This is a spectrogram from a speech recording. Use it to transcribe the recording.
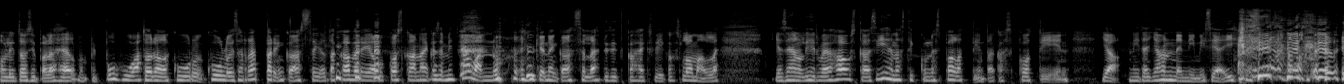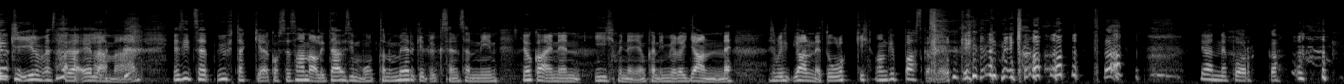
Oli tosi paljon helpompi puhua todella kuulu- kuuluisan räppärin kanssa, jota kaveri ei ollut koskaan aikaisemmin tavannut, kenen kanssa lähti sitten kahdeksi viikoksi lomalle. Ja sehän oli hirveän hauskaa siihen asti, kunnes palattiin takaisin kotiin ja niitä Janne-nimisiä ihmisiä ilmestyä elämään. Ja sitten se yhtäkkiä, kun se sana oli täysin muuttanut merkityksensä, niin jokainen ihminen, jonka nimi oli Janne, esimerkiksi Janne Tulkki, onkin paskatulkki. Janne Porkka.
